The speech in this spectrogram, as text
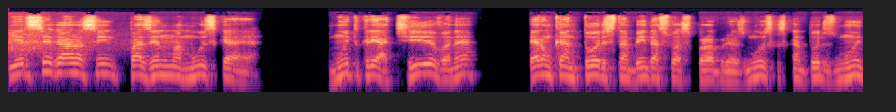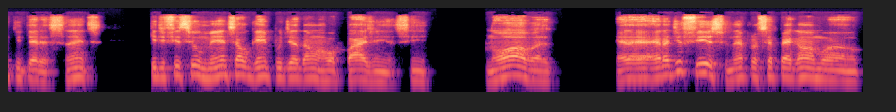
E eles chegaram assim fazendo uma música muito criativa, né? Eram cantores também das suas próprias músicas, cantores muito interessantes, que dificilmente alguém podia dar uma roupagem assim nova. Era, era difícil, né? Para você pegar uma,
